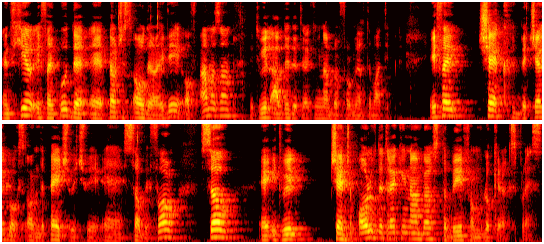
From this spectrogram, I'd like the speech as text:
and here, if I put the uh, purchase order ID of Amazon, it will update the tracking number for me automatically. If I check the checkbox on the page which we uh, saw before, so uh, it will change all of the tracking numbers to be from Bluecare Express.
